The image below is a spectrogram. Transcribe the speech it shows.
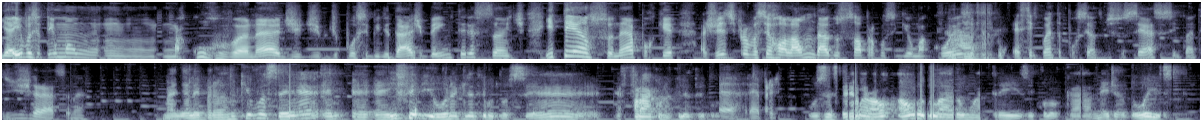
E aí você tem uma, um, uma curva né, de, de, de, possibilidade bem interessante. E tenso, né? Porque às vezes para você rolar um dado só para conseguir uma coisa, é 50% de sucesso e 50% de desgraça, né? Mas é lembrando que você é, é, é, inferior naquele atributo, você é, é fraco naquele atributo. É, é pra... O sistema, ao, ao modular 1 a 3 e colocar a média 2, e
